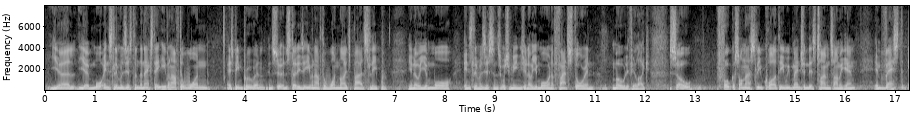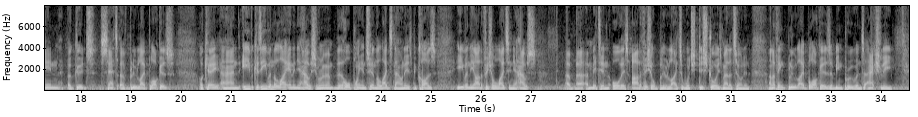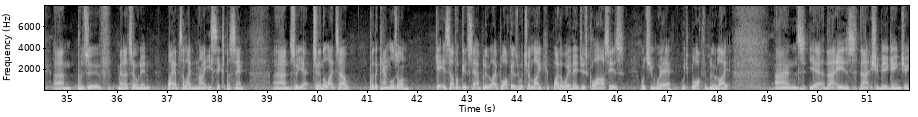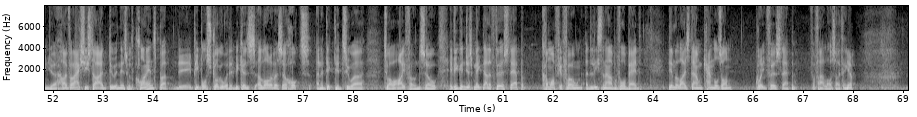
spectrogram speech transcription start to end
You're, you're more insulin resistant the next day, even after one. It's been proven in certain studies, even after one night's bad sleep, you know, you're more insulin resistant, which means, you know, you're more in a fat storing mode, if you like. So, focus on that sleep quality. We've mentioned this time and time again. Invest in a good set of blue light blockers. Okay, and even because even the lighting in your house, you remember the whole point in turning the lights down is because even the artificial lights in your house uh, uh, emitting all this artificial blue light, which destroys melatonin. And I think blue light blockers have been proven to actually um, preserve melatonin by up to like 96%. Um, so, yeah, turn the lights out, put the candles on, Get yourself a good set of blue light blockers, which are like, by the way, they're just glasses which you wear, which block the blue light. And yeah, that is that should be a game changer. I've actually started doing this with clients, but uh, people struggle with it because a lot of us are hooked and addicted to uh, to our iPhone. So if you can just make that a first step, come off your phone at least an hour before bed, dim the lights down, candles on. Great first step for fat loss, I think. Yep.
